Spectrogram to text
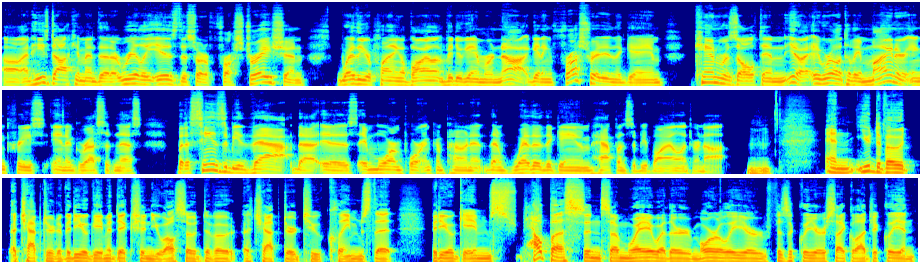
uh, and he's documented that it really is this sort of frustration, whether you're playing a violent video game or not, getting frustrated in the game can result in you know a relatively minor increase in aggressiveness. But it seems to be that that is a more important component than whether the game happens to be violent or not. Mm-hmm. And you devote a chapter to video game addiction. You also devote a chapter to claims that video games help us in some way, whether morally or physically or psychologically. And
